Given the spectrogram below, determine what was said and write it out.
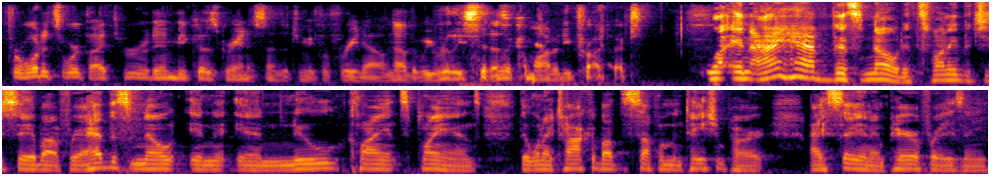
For what it's worth, I threw it in because Granite sends it to me for free now. Now that we release it as a commodity product. Well, and I have this note. It's funny that you say about free. I have this note in in new clients' plans that when I talk about the supplementation part, I say, and I'm paraphrasing,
